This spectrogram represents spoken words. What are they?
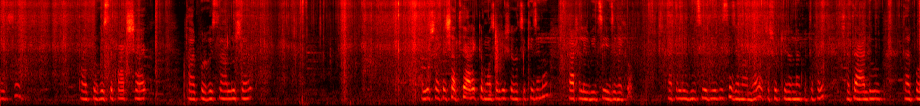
দেখছ? তারপর হয়েছে পাট শাক, তারপর হয়েছে আলু শাক। আলু শাকের সাথে আরেকটা মজার বিষয় হচ্ছে কি যেন? কাঁঠালের বিচি এই যে দেখো। কাঁঠালের বিছিয়ে দিয়ে দিছে যেন আমরা একটা শুটকি রান্না করতে পারি। সাথে আলু, তারপর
